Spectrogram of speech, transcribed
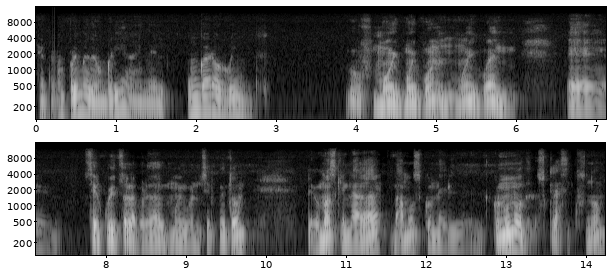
el Gran Premio de Hungría en el Húngaro Ring. Muy, muy buen, muy buen eh, circuito, la verdad, muy buen circuito. Pero más que nada, vamos con el, con uno de los clásicos, ¿no?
